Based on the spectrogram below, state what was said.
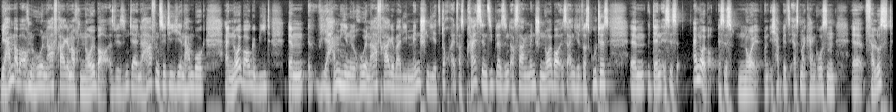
Wir haben aber auch eine hohe Nachfrage nach Neubau. Also wir sind ja in der Hafen City hier in Hamburg, ein Neubaugebiet. Ähm, wir haben hier eine hohe Nachfrage, weil die Menschen, die jetzt doch etwas preissensibler sind, auch sagen, Menschen, Neubau ist eigentlich etwas Gutes, ähm, denn es ist ein Neubau. Es ist neu. Und ich habe jetzt erstmal keinen großen äh, Verlust,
